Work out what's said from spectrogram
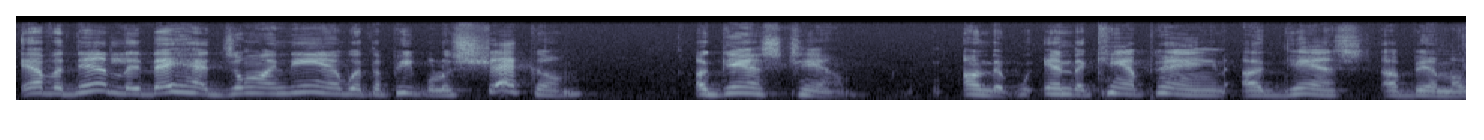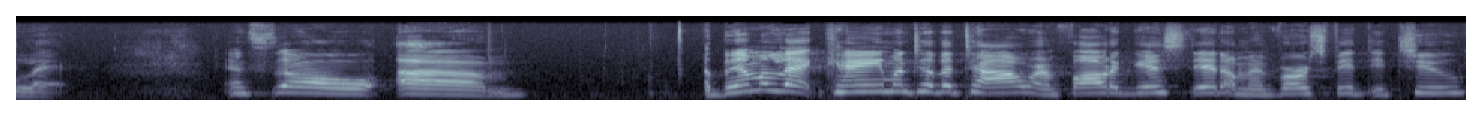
evidently they had joined in with the people of Shechem against him on the, in the campaign against Abimelech. And so um, Abimelech came unto the tower and fought against it. I'm in verse 52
